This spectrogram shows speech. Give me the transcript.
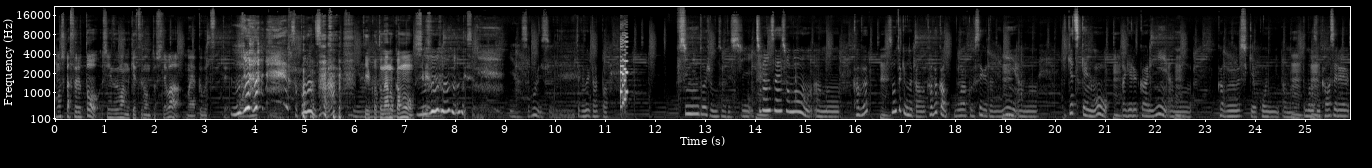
もしかするとシーズン1の結論としては、まあ、薬物って そこなんですか？っていうことなのかもしれないですよね。いやすごいですよね。だからなんかやっぱ不信任投票もそうですし、一番最初のあの株、うん、その時もなんか株価暴落を防ぐために、うん、あの議決権を上げる代わりに、あの株式を購入あの、友達に買わせる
